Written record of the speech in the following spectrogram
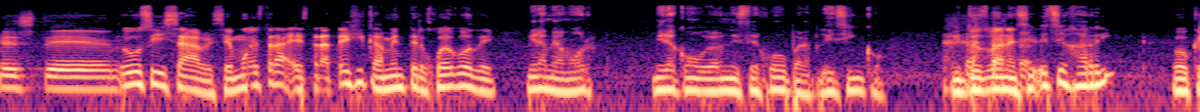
Este. Tú sí sabes, se muestra estratégicamente el juego de, mira mi amor, mira cómo vean este juego para Play 5. Y entonces van a decir, ¿ese Harry? Ok,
